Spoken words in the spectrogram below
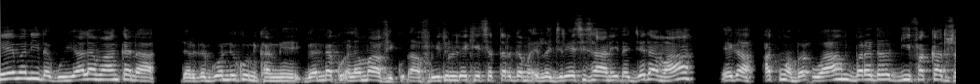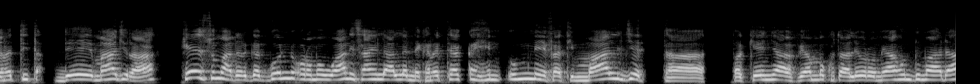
deemanidha guyyaa lamaan kana. Dargaggoonni kun kan ganna kudha lamaa fi kudha afuriitullee keessatti argama irra jireessi isaaniidha jedhama. Egaa akkuma waan bara dargii fakkaatu sanatti deemaa jira. Keessumaa dargaggoonni Oromoo waan isaan ilaallanne kanatti akka hin dhumneef ati maal jetta? Fakkeenyaaf amma kutaalee Oromiyaa hundumaadha.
